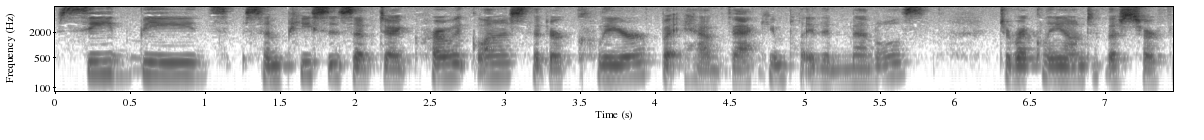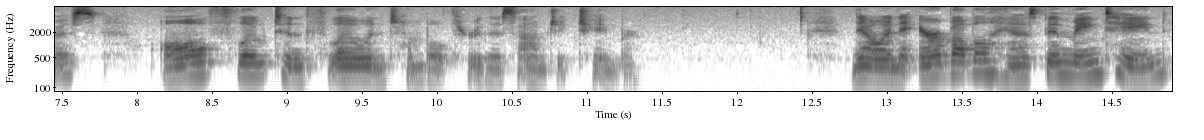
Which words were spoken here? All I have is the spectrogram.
seed beads, some pieces of dichroic glass that are clear but have vacuum plated metals directly onto the surface, all float and flow and tumble through this object chamber. Now an air bubble has been maintained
